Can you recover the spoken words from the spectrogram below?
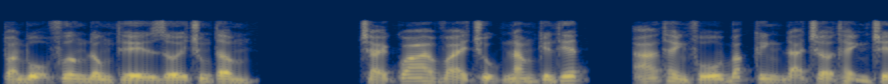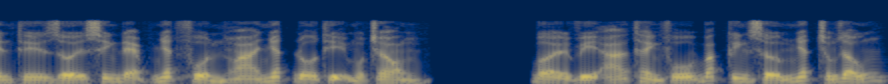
toàn bộ phương đông thế giới trung tâm. Trải qua vài chục năm kiến thiết, Á thành phố Bắc Kinh đã trở thành trên thế giới xinh đẹp nhất phồn hoa nhất đô thị một trong. Bởi vì Á thành phố Bắc Kinh sớm nhất chống rỗng,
